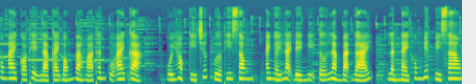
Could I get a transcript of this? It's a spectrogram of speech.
không ai có thể là cái bóng và hóa thân của ai cả. Cuối học kỳ trước vừa thi xong, anh ấy lại đề nghị tớ làm bạn gái, lần này không biết vì sao,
